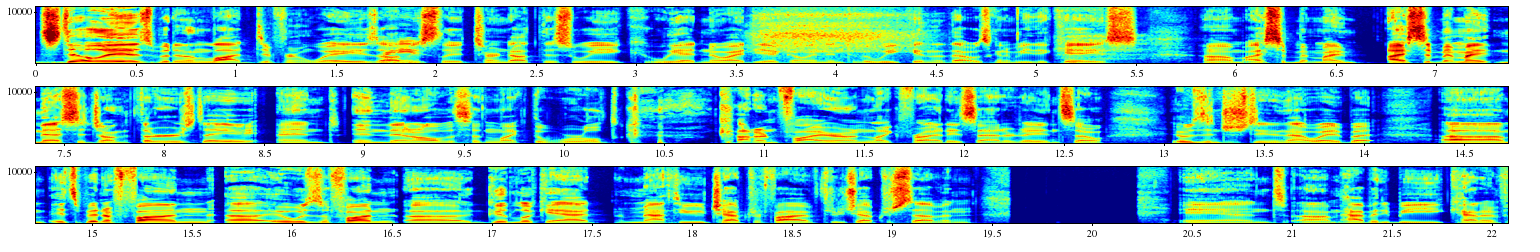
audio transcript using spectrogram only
still is, but in a lot different ways. Mm-hmm. Right. Obviously, it turned out this week. We had no idea going into the weekend that that was going to be the case. Um, I submit my I submit my message on Thursday, and and then all of a sudden, like the world got on fire on like Friday, Saturday, and so it was interesting in that way. But um, it's been a fun. Uh, it was a fun, uh, good look at Matthew chapter five through chapter seven. And I'm happy to be kind of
